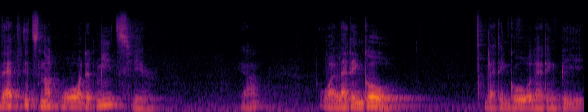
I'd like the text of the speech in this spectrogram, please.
that it's not what it means here. Yeah? Or letting go. Letting go, letting be.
